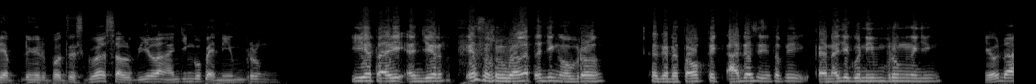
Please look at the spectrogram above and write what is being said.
tiap denger podcast gua selalu bilang anjing gue pengen nimbrung. Iya tadi anjir. Ya seru banget anjing ngobrol. Kagak ada topik. Ada sih tapi pengen aja gue nimbrung anjing. Ya udah,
